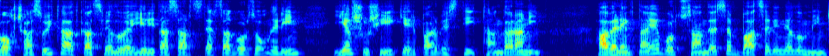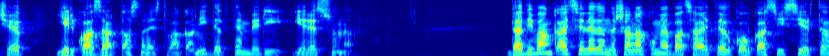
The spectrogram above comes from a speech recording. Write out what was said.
ողջ հասույթը հատկացվելու է երիտասարդ ստեղծագործողներին եւ Շուշիի կերպարվեստի թանգարանին։ Հավելենք նաև, որ ցուցահանդեսը բաց է լինելու մինչև 2016 թվականի դեկտեմբերի 30-ը։ Դադիվանք այցելելը նշանակում է բացահայտել Կովկասի սիրտը,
